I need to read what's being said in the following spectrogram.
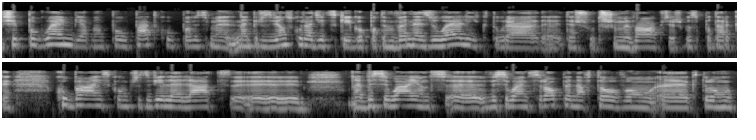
się pogłębia po upadku powiedzmy najpierw Związku Radzieckiego, potem Wenezueli, która e, też utrzymywała przecież gospodarkę kubańską przez wiele lat, y, wysyłając, e, wysyłając ropę naftową, e, którą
